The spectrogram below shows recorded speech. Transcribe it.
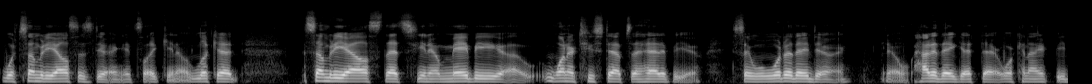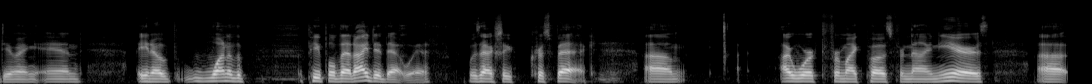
what somebody else is doing. It's like you know, look at somebody else that's you know maybe uh, one or two steps ahead of you. Say, well, what are they doing? You know, how did they get there? What can I be doing? And you know, one of the people that I did that with was actually Chris Beck. Um, I worked for Mike Post for nine years. Uh,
